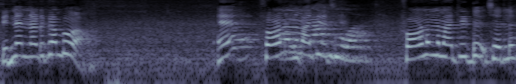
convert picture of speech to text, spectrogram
പിന്നെ എന്നെ എടുക്കാൻ പോവാ? ഏ? ഫോണൊന്ന് മാറ്റി വെച്ചു. ഫോണൊന്ന് മാറ്റിയിട്ട് ചെല്ല്.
